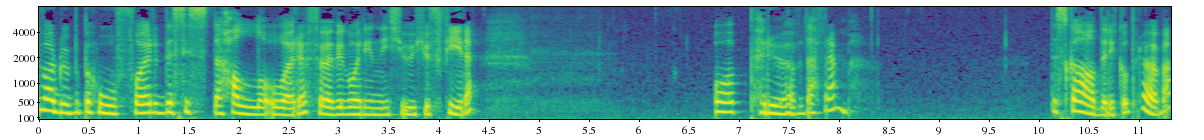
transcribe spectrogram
Hva har du behov for det siste halve året før vi går inn i 2024? og prøv deg frem. Det skader ikke å prøve.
